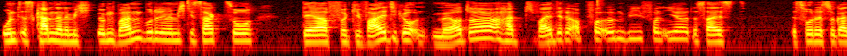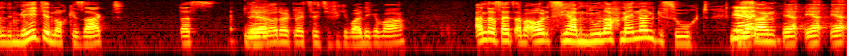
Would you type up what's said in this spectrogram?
Und es kam dann nämlich, irgendwann wurde nämlich gesagt, so, der Vergewaltiger und Mörder hat weitere Opfer irgendwie von ihr. Das heißt, es wurde sogar in den Medien noch gesagt, dass der Ja. Mörder gleichzeitig der Vergewaltiger war. Andererseits aber auch, sie haben nur nach Männern gesucht. Ja. Sagen, Ja, ja, ja.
